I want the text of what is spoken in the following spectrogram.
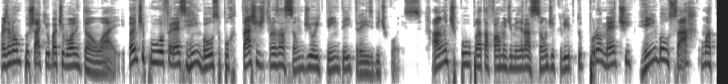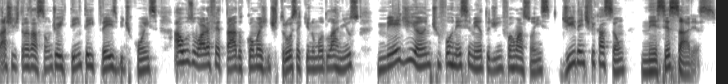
Mas já vamos puxar aqui o bate-bola então, uai. Antipool oferece reembolso por taxa de transação de 83 bitcoins. A Antipool, plataforma de mineração de cripto, promete reembolsar uma taxa de transação de 83 bitcoins ao usuário afetado, como a gente trouxe aqui no Modular News, mediante o fornecimento de informações de identificação necessárias.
